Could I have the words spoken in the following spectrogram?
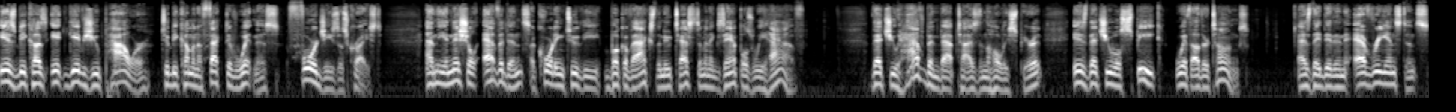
is because it gives you power to become an effective witness for Jesus Christ. And the initial evidence, according to the book of Acts, the New Testament examples we have, that you have been baptized in the Holy Spirit is that you will speak with other tongues, as they did in every instance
